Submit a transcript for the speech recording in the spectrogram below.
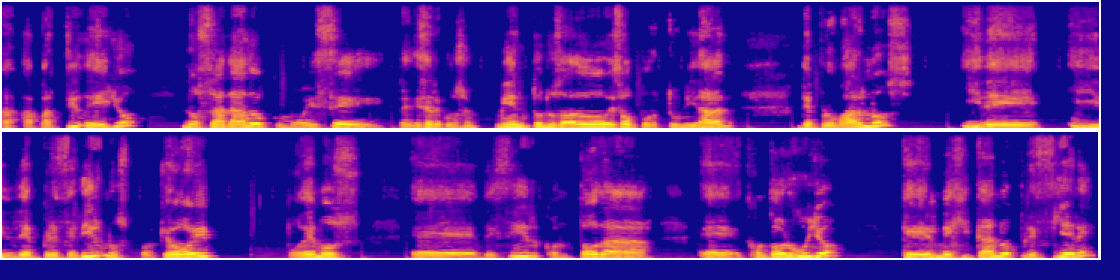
a partir de ello, nos ha dado como ese, ese reconocimiento, nos ha dado esa oportunidad de probarnos y de, y de preferirnos, porque hoy podemos eh, decir con, toda, eh, con todo orgullo que el mexicano prefiere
